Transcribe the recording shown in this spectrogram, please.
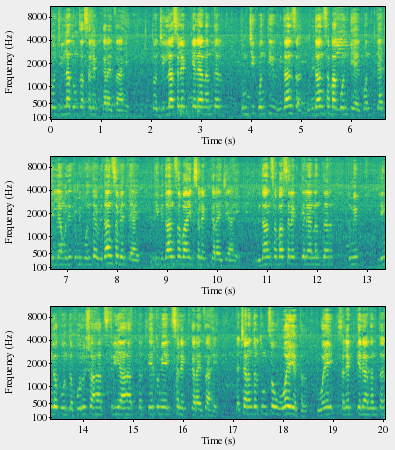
तो जिल्हा तुमचा सिलेक्ट करायचा आहे. तो जिल्हा सिलेक्ट केल्यानंतर तुमची कोणती विधानसभा विधानसभा कोणती आहे? कोण त्या जिल्ह्यामध्ये तुम्ही कोणत्या विधानसभेतले आहेत? ती विधानसभा एक सिलेक्ट करायची आहे. विधानसभा सिलेक्ट केल्यानंतर तुम्ही लिंग कोणतं? पुरुष आहात स्त्री आहात तर ते तुम्ही एक सिलेक्ट करायचं आहे. त्याच्यानंतर तुमचं वय येतं. वय सिलेक्ट केल्यानंतर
